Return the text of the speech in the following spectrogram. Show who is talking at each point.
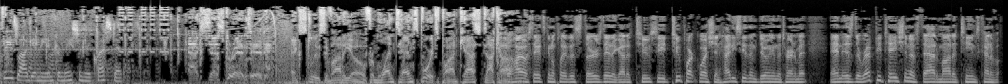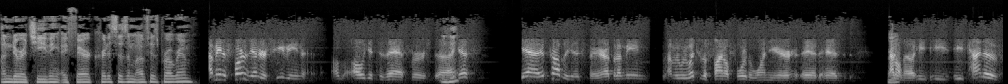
Speaker 1: Please log in the information requested.
Speaker 2: Access granted. Exclusive audio from 110sportspodcast.com.
Speaker 3: Ohio State's going to play this Thursday. They got a two seed. Two part question. How do you see them doing in the tournament? And is the reputation of Thad Matta teams kind of underachieving a fair criticism of his program?
Speaker 4: I mean, as far as the underachieving, I'll, I'll get to that first. Uh, I
Speaker 3: Mhm.
Speaker 4: guess, yeah, it probably is fair. But I mean, I mean, we went to the Final Four the one year, and, and I don't know. He he he's kind of.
